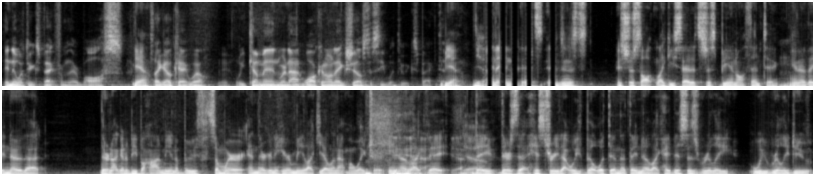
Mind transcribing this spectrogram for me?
They know what to expect from their boss. Yeah. It's like, okay, well, we come in, we're not walking on eggshells to see what to expect. Yeah. Yeah. And then it's and then it's it's just all, like you said, it's just being authentic. You know, mm-hmm. they know that they're not going to be behind me in a booth somewhere and they're going to hear me like yelling at my waitress. You know, like they Yeah. they there's that history that we've built with them that they know like, hey, this is really we really do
